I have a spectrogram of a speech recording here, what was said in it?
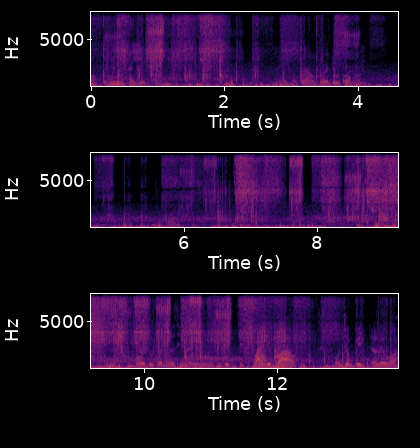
ผมก็ไม่มีใครเห็นมั้งอันนี้ผมกำลังเปิดดูก่อนนะเดี๋ยวก่อน เปิ ดดูกันว่าที่ไหนมีที่ปิดปิดไฟหรือเปล่าผมจะปิดอะไรวะ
